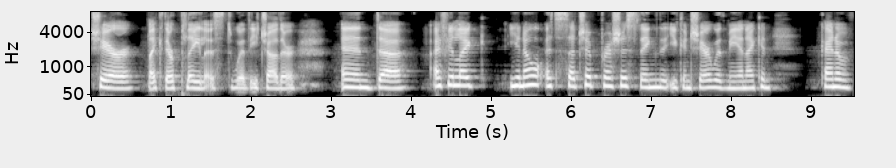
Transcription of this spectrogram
share like their playlist with each other. And uh, I feel like, you know, it's such a precious thing that you can share with me, and I can kind of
